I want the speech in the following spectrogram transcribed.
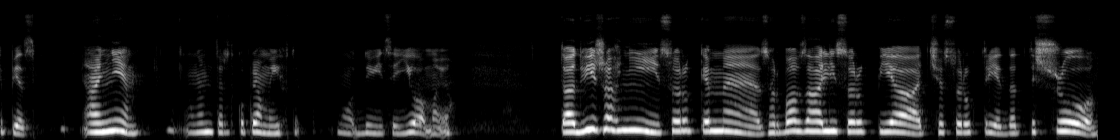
Капець. А ні, нам треба прямо їхати. От, дивіться, йо-моє. Та дві ж огні, 40 км, горба взагалі 45 чи 43. Да ти що?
